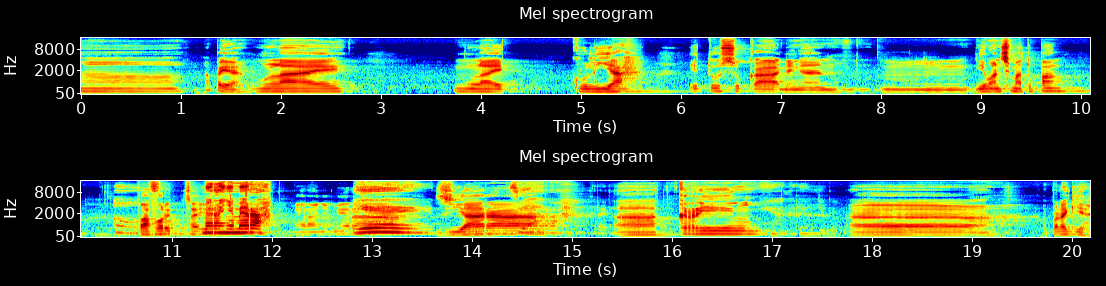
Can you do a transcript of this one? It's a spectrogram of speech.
uh, apa ya? Mulai mulai kuliah itu suka dengan um, Iwan Simatupang Oh. Favorit saya. Merahnya merah. Merahnya merah. Yeah. Ziarah. Ziarah. Keren. Uh, kering. Iya, kering juga. Uh, apa lagi ya?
